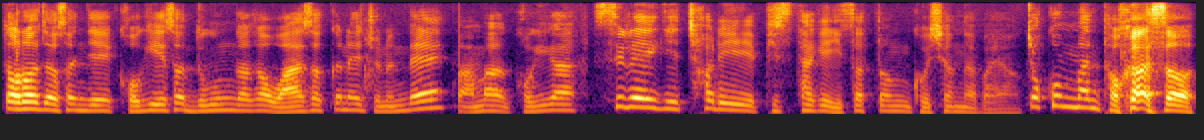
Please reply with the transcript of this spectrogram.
떨어져서 이제 거기에서 누군가가 와서 꺼내주는데 아마 거기가 쓰레기 처리 비슷하게 있었던 곳이었나 봐요. 조금만 더 가서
